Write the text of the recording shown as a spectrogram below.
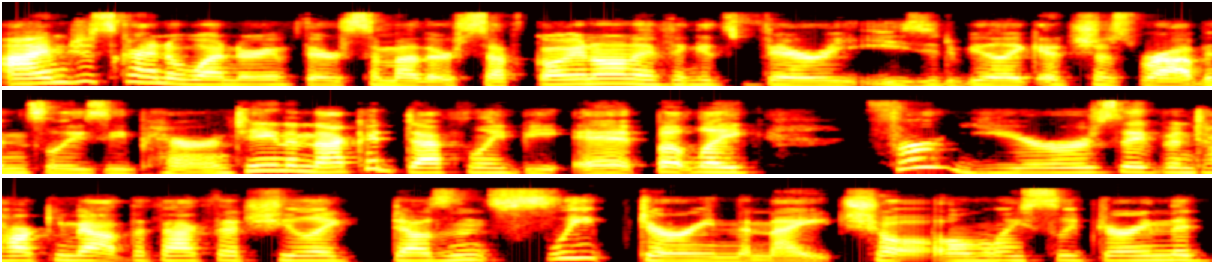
I'm just kind of wondering if there's some other stuff going on. I think it's very easy to be like, it's just Robyn's lazy parenting, and that could definitely be it. But like, for years they've been talking about the fact that she like doesn't sleep during the night. She'll only sleep during the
